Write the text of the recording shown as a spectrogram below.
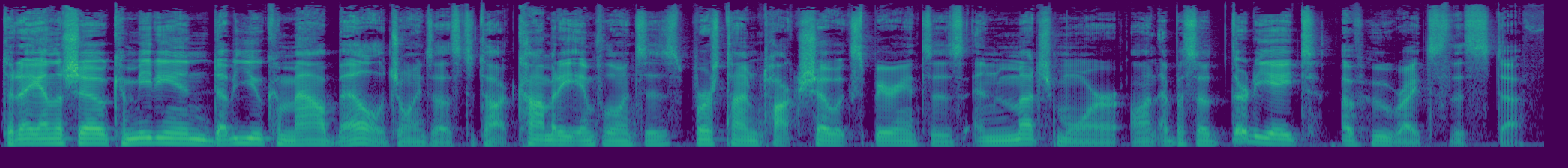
Today on the show, comedian W. Kamau Bell joins us to talk comedy influences, first time talk show experiences, and much more on episode 38 of Who Writes This Stuff.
